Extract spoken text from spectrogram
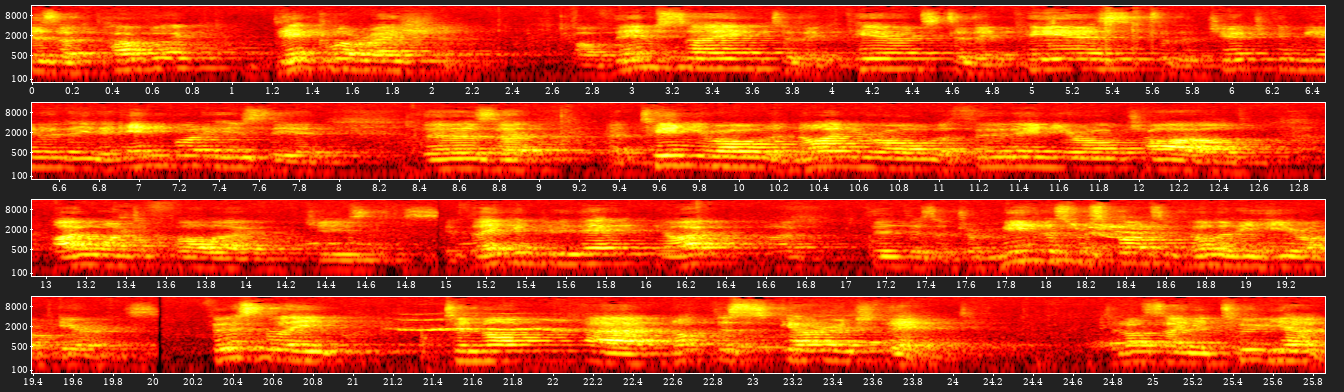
is a public declaration of them saying to their parents, to their peers, to the church community, to anybody who's there, there's a, a 10 year old, a 9 year old, a 13 year old child. I want to follow Jesus. If they can do that, you know, I, I, there's a tremendous responsibility here on parents. Firstly, to not, uh, not discourage that, to not say you're too young,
